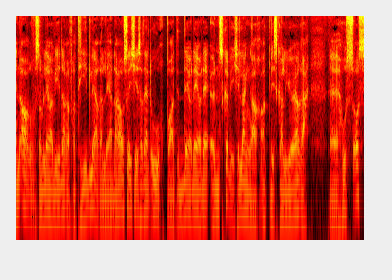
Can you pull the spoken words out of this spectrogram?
en arv som lever videre fra tidligere ledere, og så ikke satt helt ord på at det og det og det ønsker vi ikke lenger at vi skal gjøre eh, hos oss.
